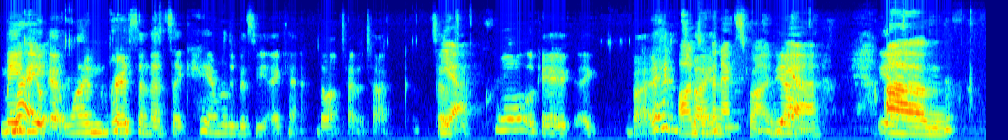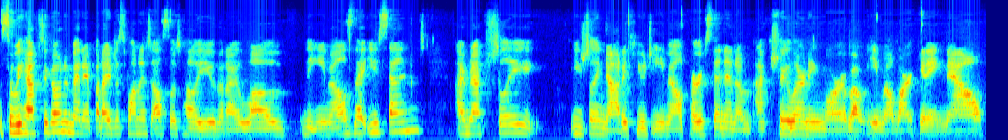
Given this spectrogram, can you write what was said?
maybe you'll get one person that's like, hey, I'm really busy. I can't. Don't have time to talk. So Yeah. it's like, cool. Okay. I, bye. It's On to the next one. Yeah. Yeah. Yeah. Um, so we have to go in a minute, but I just wanted to also tell you that I love the emails that you send. I'm actually usually not a huge email person, and I'm actually learning more about email marketing now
